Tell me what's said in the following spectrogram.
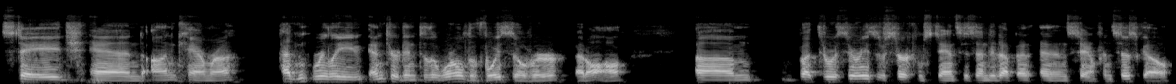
stage and on camera. Hadn't really entered into the world of voiceover at all. Um, but through a series of circumstances, ended up at, in San Francisco.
